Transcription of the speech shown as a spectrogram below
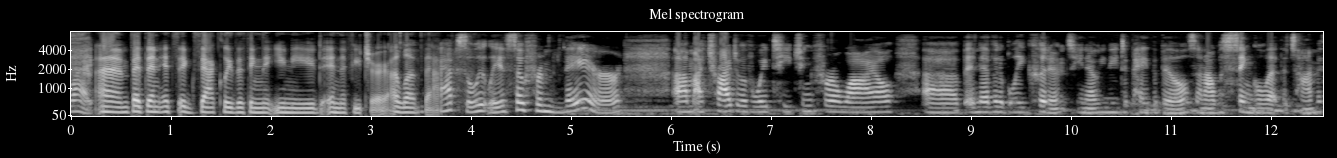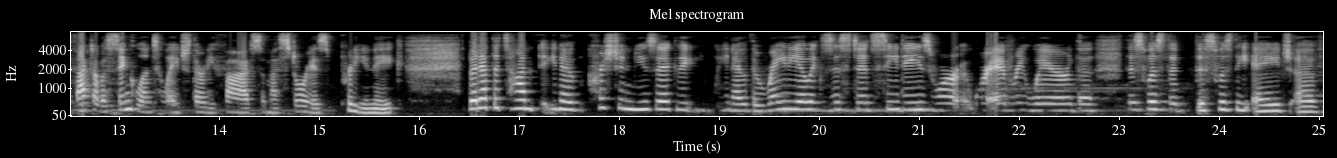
Right. Um, but then it's exactly the thing that you need in the future. I love that. Absolutely. And so from there, um, I tried to avoid teaching for a while. Uh, inevitably, couldn't. You know, you need to pay the bills, and I was single at the time. In fact, I was single until age 35, so my story is pretty unique. But at the time, you know, Christian music, the, you know, the radio existed, CDs were were everywhere. The this was the this was the age of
